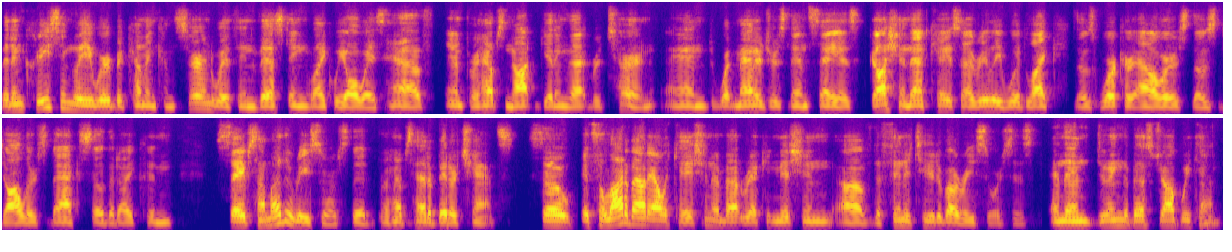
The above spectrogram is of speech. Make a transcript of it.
But increasingly, we're becoming concerned with investing like we always have and perhaps not getting that return. And what managers then say is, gosh, in that case, I really would like those worker hours, those dollars back so that I can save some other resource that perhaps had a better chance. So it's a lot about allocation, about recognition of the finitude of our resources, and then doing the best job we can.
